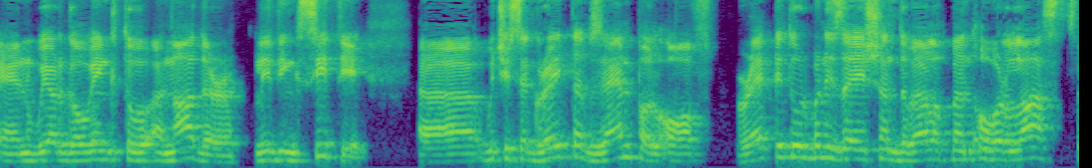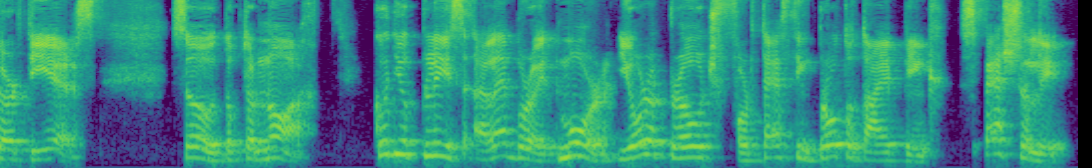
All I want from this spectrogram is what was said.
and we are going to another leading city, uh, which is a great example of rapid urbanization development over the last 30 years. So, Dr. Noah, could you please elaborate more your approach for testing prototyping, especially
